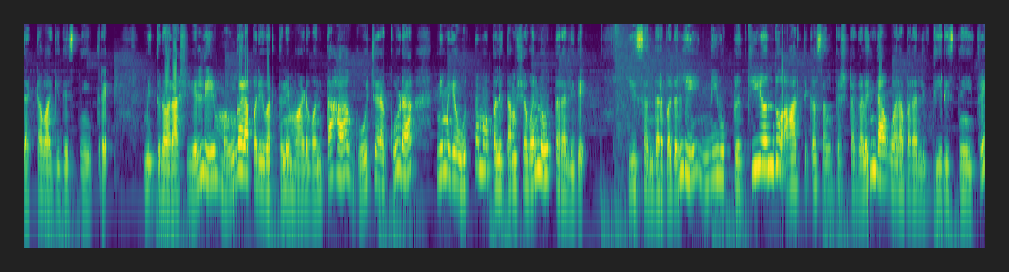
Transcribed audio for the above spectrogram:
ದಟ್ಟವಾಗಿದೆ ಸ್ನೇಹಿತರೆ. ಮಿಥುನ ರಾಶಿಯಲ್ಲಿ ಮಂಗಳ ಪರಿವರ್ತನೆ ಮಾಡುವಂತಹ ಗೋಚರ ಕೂಡ ನಿಮಗೆ ಉತ್ತಮ ಫಲಿತಾಂಶವನ್ನು ತರಲಿದೆ. ಈ ಸಂದರ್ಭದಲ್ಲಿ ನೀವು ಪ್ರತಿಯೊಂದು ಆರ್ಥಿಕ ಸಂಕಷ್ಟಗಳಿಂದ ಹೊರಬರಲಿದ್ದೀರಿ ಸ್ನೇಹಿತರೆ.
